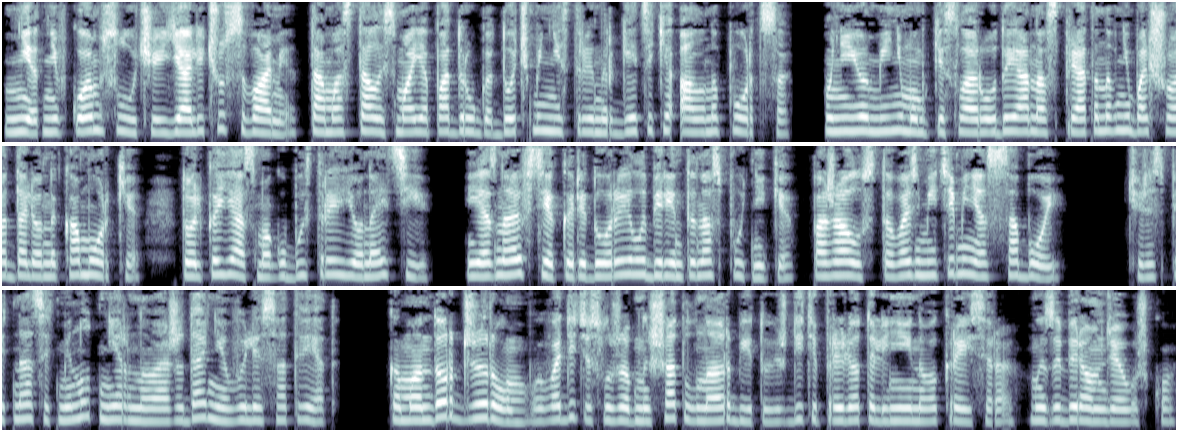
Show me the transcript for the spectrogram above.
«Нет, ни в коем случае. Я лечу с вами. Там осталась моя подруга, дочь министра энергетики Алана Портса. У нее минимум кислорода, и она спрятана в небольшой отдаленной коморке. Только я смогу быстро ее найти. Я знаю все коридоры и лабиринты на спутнике. Пожалуйста, возьмите меня с собой». Через пятнадцать минут нервного ожидания вылез ответ. «Командор Джером, выводите служебный шаттл на орбиту и ждите прилета линейного крейсера. Мы заберем девушку».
